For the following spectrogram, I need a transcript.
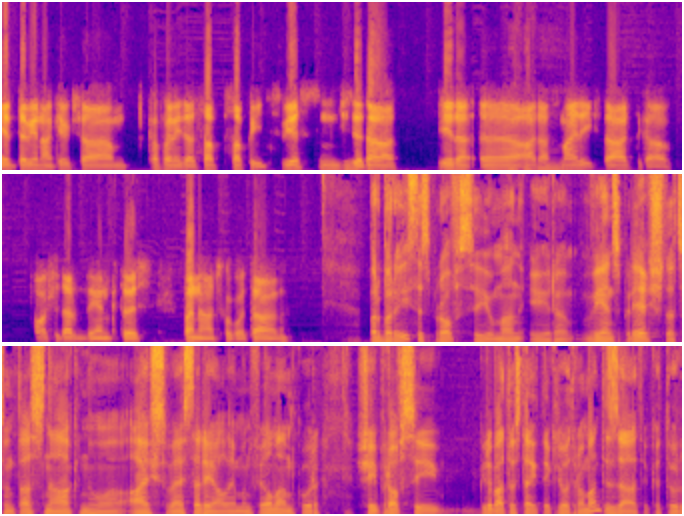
ja tev ienāk iekšā kafejnīcā sap, sapītas viesis un viņš iziet ārā, ir uh, ārā mhm. smaidīgs. Tā ir tā kā forša darba diena, ka tu esi panācis kaut ko tādu. Par baristas profesiju man ir viens priekšstats, un tas nāk no ASV seriāliem un filmām, kur šī profesija gribētu teikt, tiek ļoti romantizēti, ka tur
